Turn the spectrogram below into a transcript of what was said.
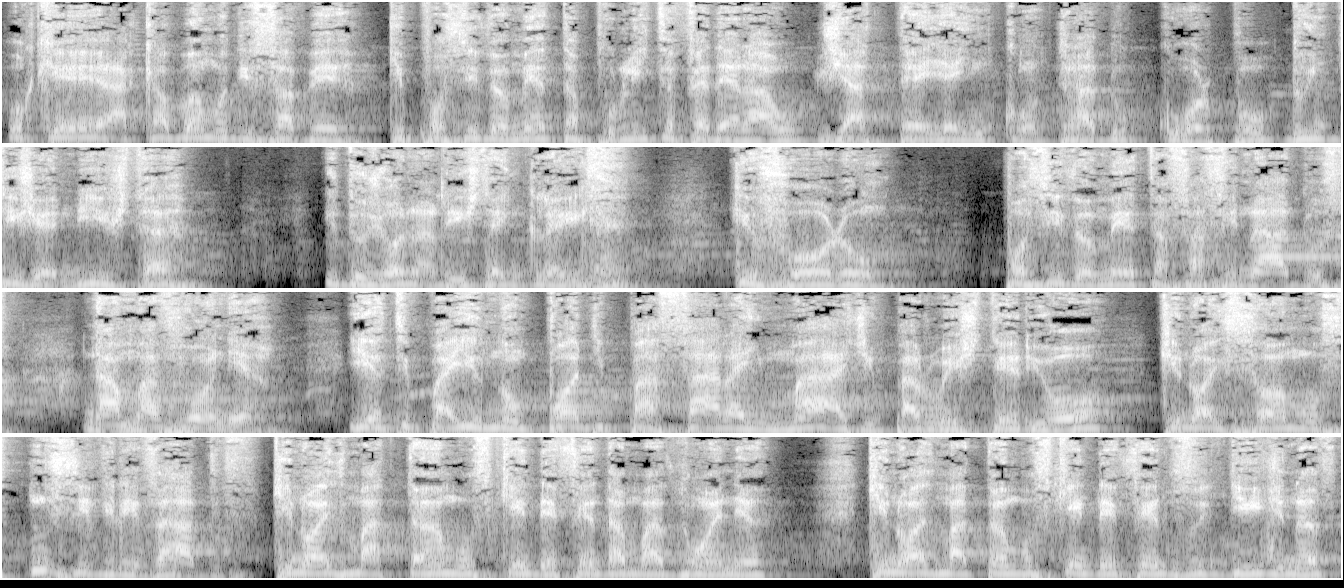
porque acabamos de saber que possivelmente a Polícia Federal já tenha encontrado o corpo do indigenista e do jornalista inglês que foram possivelmente assassinados na Amazônia. E esse país não pode passar a imagem para o exterior que nós somos incivilizados, que nós matamos quem defende a Amazônia, que nós matamos quem defende os indígenas.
